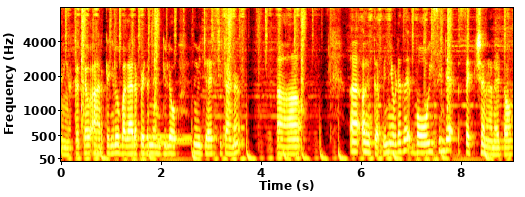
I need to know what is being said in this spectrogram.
നിങ്ങൾക്കൊക്കെ ആർക്കെങ്കിലും ഉപകാരപ്പെടുന്നെങ്കിലോ എന്ന് വിചാരിച്ചിട്ടാണ് ഇത് പിന്നെ ഇവിടുത്തെ ബോയ്സിന്റെ സെക്ഷനാണ് കേട്ടോ.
